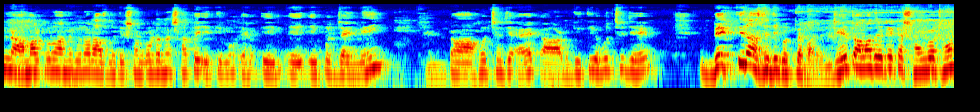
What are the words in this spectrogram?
না আমার কোনো আমি কোনো রাজনৈতিক সংগঠনের সাথে এই- পর্যায়ে নেই। হচ্ছে যে এক আর দ্বিতীয় হচ্ছে যে ব্যক্তি রাজনীতি করতে পারেন। যেহেতু আমাদের এটা একটা সংগঠন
